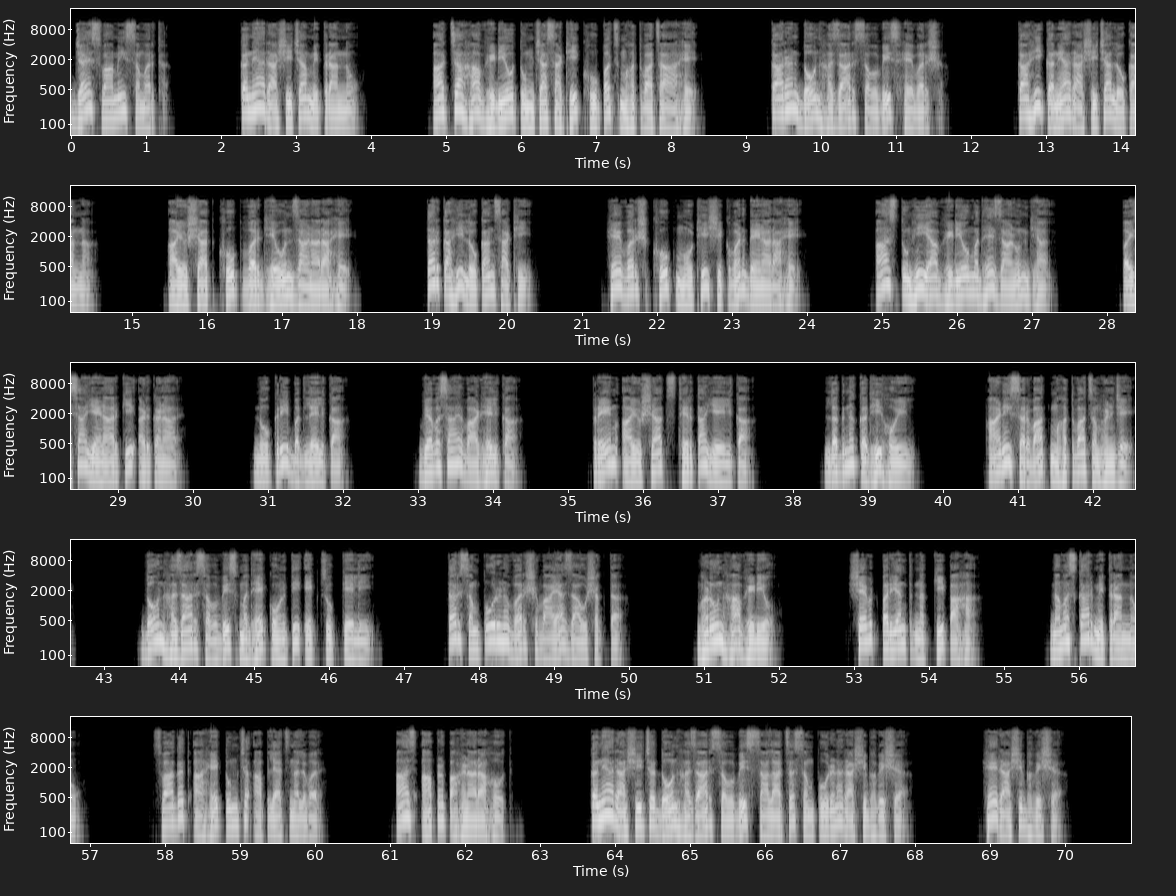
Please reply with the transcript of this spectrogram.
जय स्वामी समर्थ. कन्या राशीच्या मित्रांनो आजचा हा व्हिडिओ तुमच्यासाठी खूपच महत्त्वाचा आहे. कारण दोन हजार सव्वीस हे वर्ष काही कन्या राशीच्या लोकांना आयुष्यात खूप वर घेऊन जाणार आहे. तर काही लोकांसाठी हे वर्ष खूप मोठी शिकवण देणार आहे. आज तुम्ही या व्हिडिओमध्ये जाणून घ्याल. पैसा येणार की अडकणार? नोकरी बदलेल का? व्यवसाय वाढेल का? प्रेम आयुष्यात स्थिरता येईल का? लग्न कधी होईल? आणि सर्वात महत्वाचं म्हणजे दोन हजार सव्वीसमध्ये कोणती एक चूक केली? तर संपूर्ण वर्ष वाया जाऊ शकतं. म्हणून हा व्हिडिओ शेवटपर्यंत नक्की पहा. नमस्कार मित्रांनो. स्वागत आहे तुमचं आपल्याच नलवर. आज आपण पाहणार आहोत. कन्या राशीचं दोन हजार सव्वीस सालाचं संपूर्ण राशी भविष्य. हे राशी भविष्य.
